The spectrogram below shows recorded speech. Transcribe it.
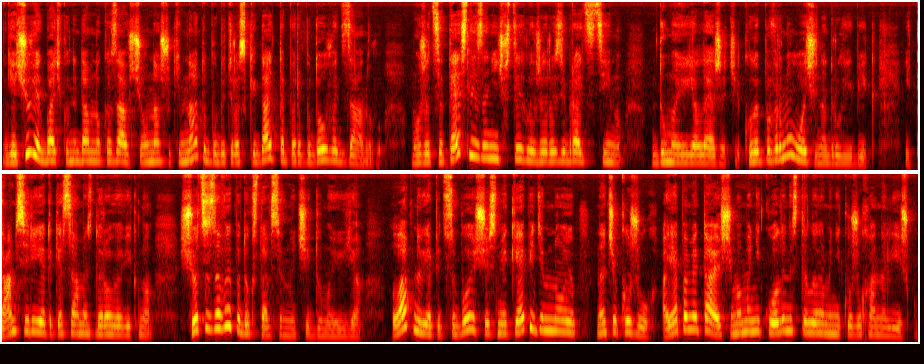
Я чув, як батько недавно казав, що у нашу кімнату будуть розкидати та перебудовувати заново. Може, це Теслі за ніч встигли вже розібрати стіну, думаю я лежачи, коли повернув очі на другий бік. І там сіріє таке саме здорове вікно. Що це за випадок стався вночі, думаю я. Лапнув я під собою щось м'яке піді мною, наче кожух. А я пам'ятаю, що мама ніколи не стелила мені кожуха на ліжку.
